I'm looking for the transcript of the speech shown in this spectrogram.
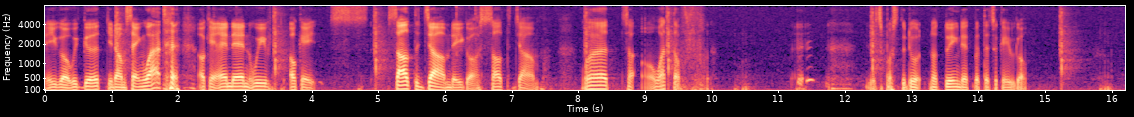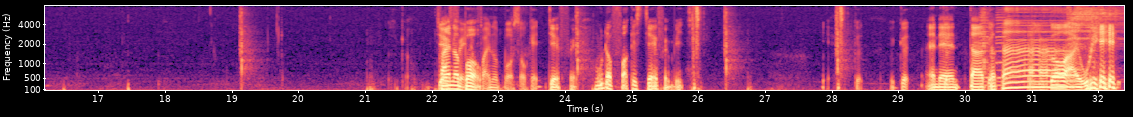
There you go. We good. You know what I'm saying? What? okay, and then we okay. S- salt the jump. There you go. Salt the jump. What? Sa- what the? F- You're supposed to do not doing that, but that's okay. We go. Go. Final boss. Final boss. Okay. Jeffrey. Who the fuck is Jeffrey, bitch? Yeah. Good. We good. And then ta ta ta. Go. I win.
